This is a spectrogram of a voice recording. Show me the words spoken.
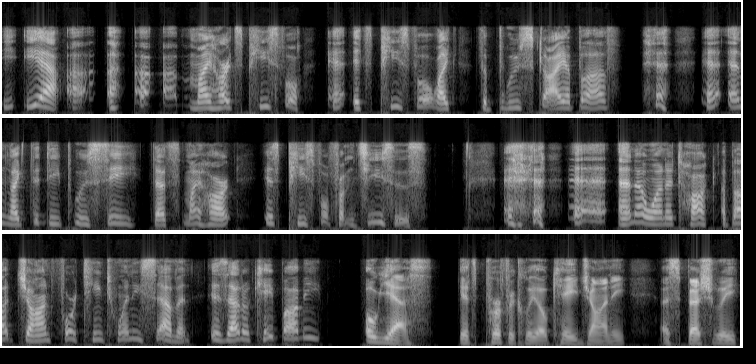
Y- yeah, uh, uh, uh, uh, my heart's peaceful. It's peaceful like the blue sky above, and, and like the deep blue sea. That's my heart is peaceful from Jesus. and I want to talk about John 14:27. Is that okay, Bobby? Oh, yes. It's perfectly okay, Johnny, especially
